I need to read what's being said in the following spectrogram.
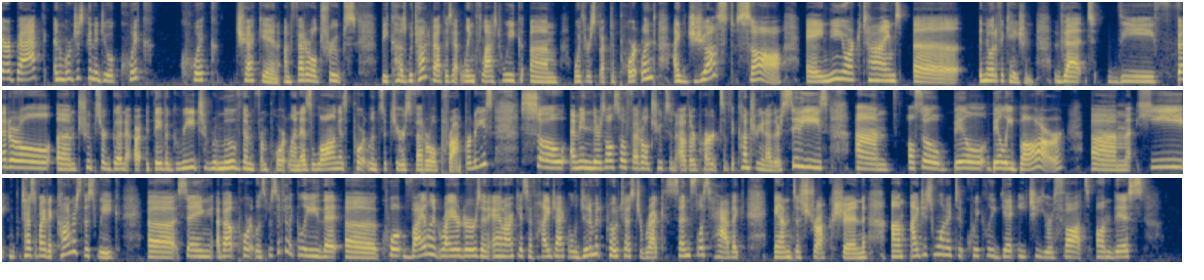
We are back, and we're just going to do a quick, quick check in on federal troops because we talked about this at length last week um, with respect to Portland. I just saw a New York Times uh, notification that the federal um, troops are going to, they've agreed to remove them from Portland as long as Portland secures federal properties. So, I mean, there's also federal troops in other parts of the country and other cities. Um, also, Bill Billy Barr, um, he testified at Congress this week, uh, saying about Portland specifically that uh, quote violent rioters and anarchists have hijacked legitimate protests to wreak senseless havoc and destruction. Um, I just wanted to quickly get each of your thoughts on this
